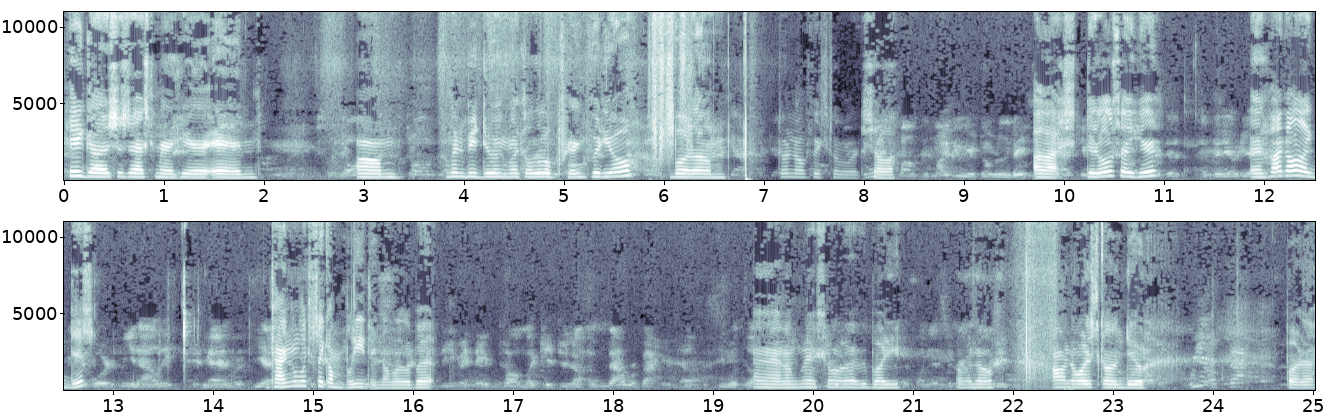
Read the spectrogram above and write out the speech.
Hey guys, it's Ashton right here, and um, I'm gonna be doing like a little prank video, but um, don't know if it's gonna work. So I got Skittles right here, and if I go like this, it kind of looks like I'm bleeding a little bit. And I'm gonna show everybody. I don't know. I don't know what it's gonna do, but uh,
